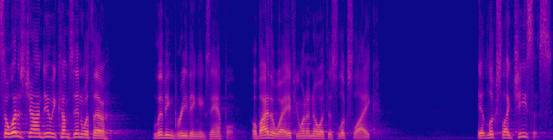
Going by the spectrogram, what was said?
so, what does John do? He comes in with a living, breathing example. Oh, by the way, if you want to know what this looks like, it looks like Jesus,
